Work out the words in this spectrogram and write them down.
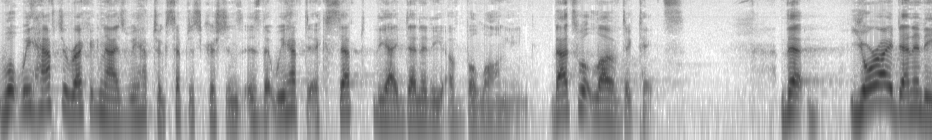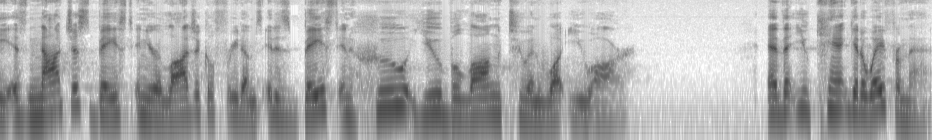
what we have to recognize, we have to accept as Christians, is that we have to accept the identity of belonging. That's what love dictates. That your identity is not just based in your logical freedoms, it is based in who you belong to and what you are. And that you can't get away from that.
